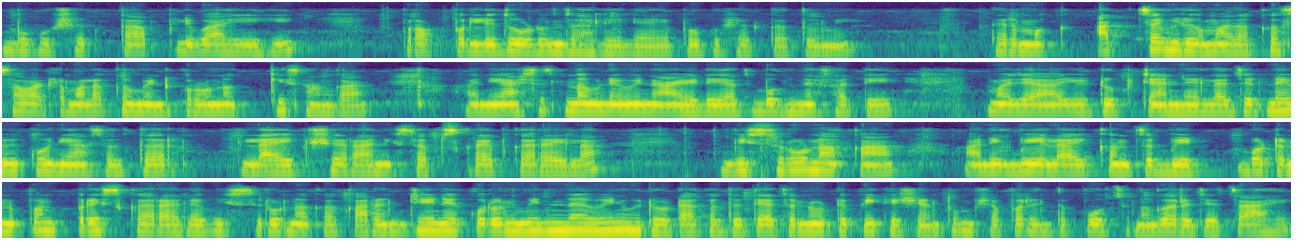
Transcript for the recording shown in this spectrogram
बघू शकता आपली बाही ही प्रॉपरली जोडून झालेली आहे बघू शकता तुम्ही. तर मग आजचा व्हिडिओ माझा कसा वाटला मला कमेंट करून नक्की सांगा. आणि अशाच नवनवीन आयडियाज बघण्यासाठी माझ्या यूट्यूब चॅनलला जर नवी कोणी असेल तर लाईक शेअर आणि सबस्क्राईब करायला. विसरू नका आणि बेल आयकनचं बेट बटन पण प्रेस करायला विसरू नका. कारण जेणेकरून मी नवीन व्हिडिओ टाकेल तर त्याचं नोटिफिकेशन तुमच्यापर्यंत पोचणं गरजेचं आहे.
